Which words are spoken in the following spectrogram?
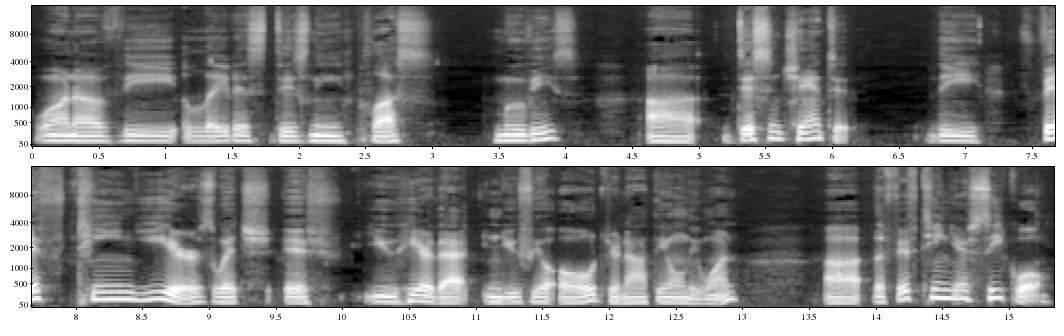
one of the latest Disney Plus movies, uh, Disenchanted. The 15 years, which, if you hear that and you feel old, you're not the only one. Uh, the 15 year sequel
